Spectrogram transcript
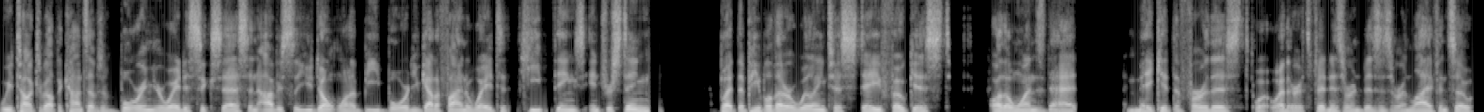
we talked about the concept of boring your way to success. And obviously, you don't want to be bored. You've got to find a way to keep things interesting. But the people that are willing to stay focused are the ones that make it the furthest, whether it's fitness or in business or in life. And so,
